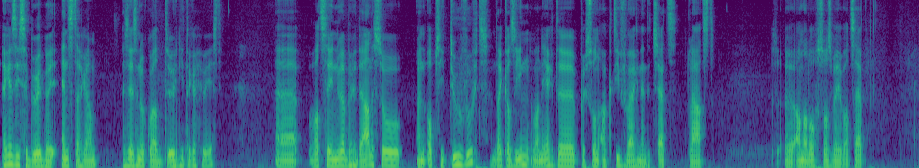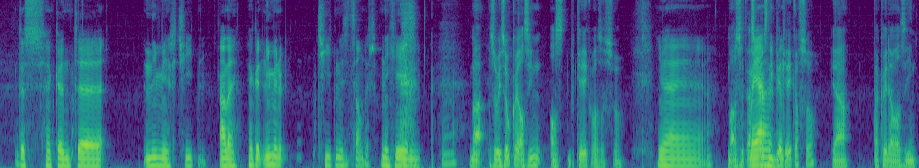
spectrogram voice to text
er is iets gebeurd bij Instagram. Zij zijn ook wel deugnietig geweest. Eh, wat zij nu hebben gedaan, is zo een optie toegevoegd dat je kan zien wanneer de personen actief waren in de chat laatst. Eh analoog zoals bij WhatsApp. Dus je kunt eh, niet meer cheaten. Allee, je kunt niet meer... Cheaten is iets anders. Negeren. Maar sowieso kan je al zien als het bekeken was of zo. Ja, ja, ja. Maar als het Maar ja, expres je niet kunt- bekeken of zo, ja, dan kun je dat wel zien.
